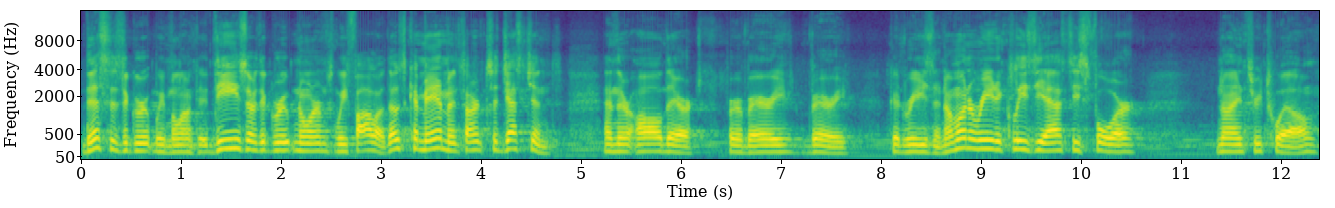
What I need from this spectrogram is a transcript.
This is the group we belong to. These are the group norms we follow. Those commandments aren't suggestions, and they're all there for a very, very good reason. I want to read Ecclesiastes 4 9 through 12,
